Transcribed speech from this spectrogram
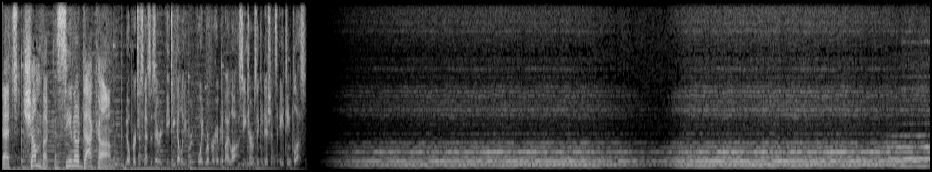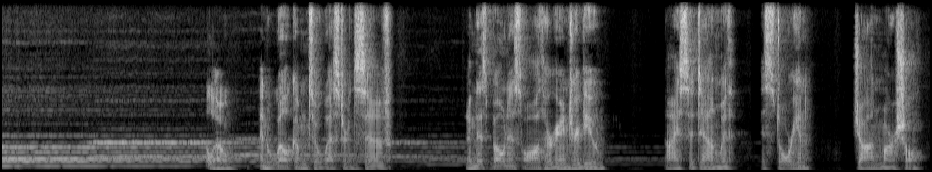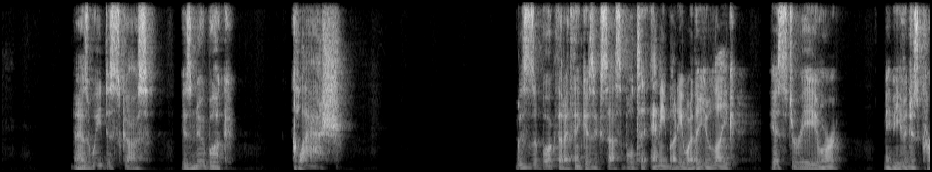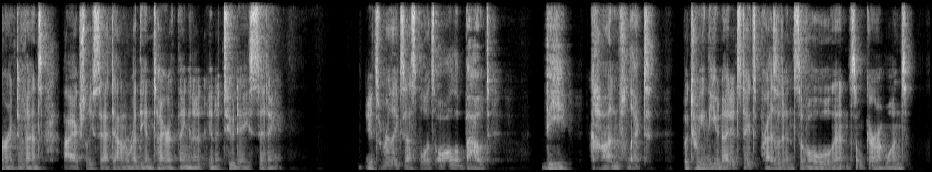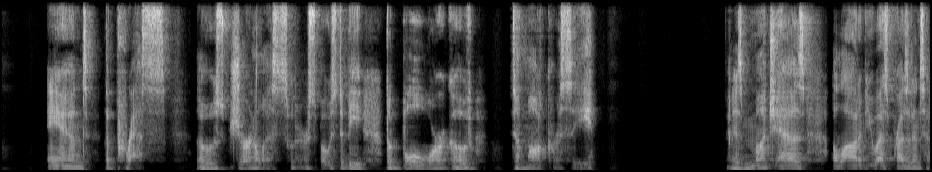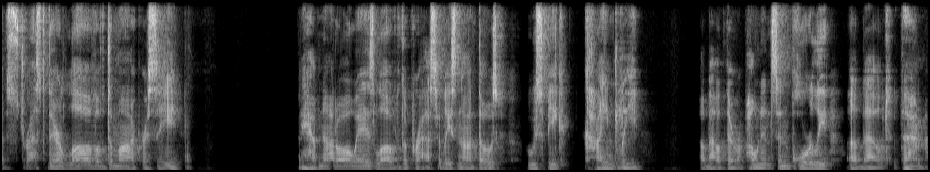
That's chumbacasino.com. No purchase necessary. VGW Group. Void were prohibited by law. See terms and conditions. 18 plus. Hello, and welcome to Western Civ. In this bonus author interview, I sit down with historian John Marshall as we discuss his new book, Clash. This is a book that I think is accessible to anybody, whether you like history or maybe even just current events. I actually sat down and read the entire thing in a, in a two day sitting. It's really accessible. It's all about the conflict between the United States presidents of old and some current ones and the press, those journalists that are supposed to be the bulwark of democracy. And as much as a lot of US presidents have stressed their love of democracy, they have not always loved the press, at least not those who speak kindly about their opponents and poorly about them.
